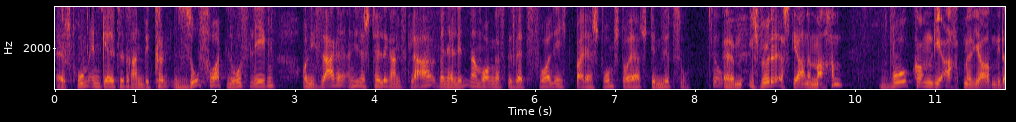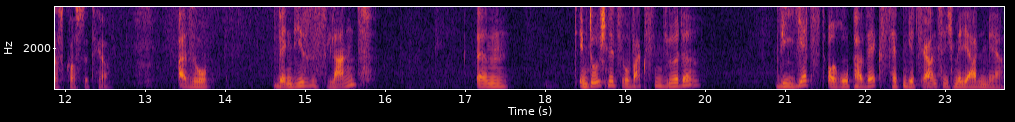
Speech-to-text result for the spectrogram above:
äh, Stromentgelte dran, wir könnten sofort loslegen und ich sage an dieser Stelle ganz klar, wenn Herr Lindner morgen das Gesetz vorlegt, bei der Stromsteuer stimmen wir zu. So. Ähm, ich würde es gerne machen. Wo kommen die 8 Milliarden, die das kostet, her? Also, wenn dieses Land ähm, im Durchschnitt so wachsen würde, wie jetzt Europa wächst, hätten wir 20 ja. Milliarden mehr.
